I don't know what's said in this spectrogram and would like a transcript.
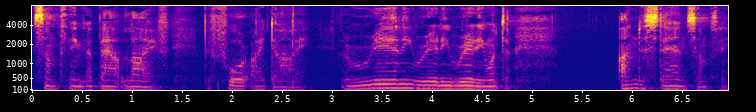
something about life before I die. I really, really, really want to understand something.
